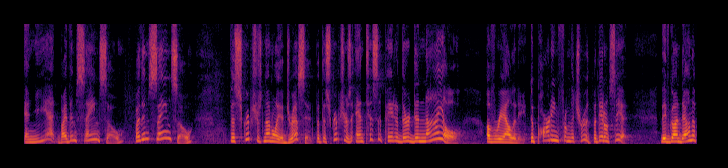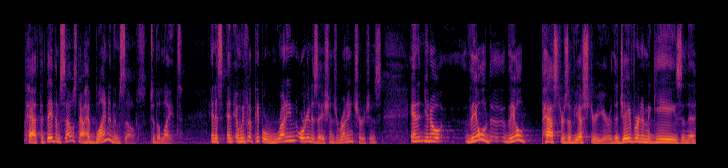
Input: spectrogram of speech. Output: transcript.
And yet, by them saying so, by them saying so, the scriptures not only address it, but the scriptures anticipated their denial of reality, departing from the truth, but they don't see it. They've gone down a path that they themselves now have blinded themselves to the light. And, it's, and, and we've got people running organizations, running churches. And, you know, the old, the old pastors of yesteryear, the J. Vernon McGee's and the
